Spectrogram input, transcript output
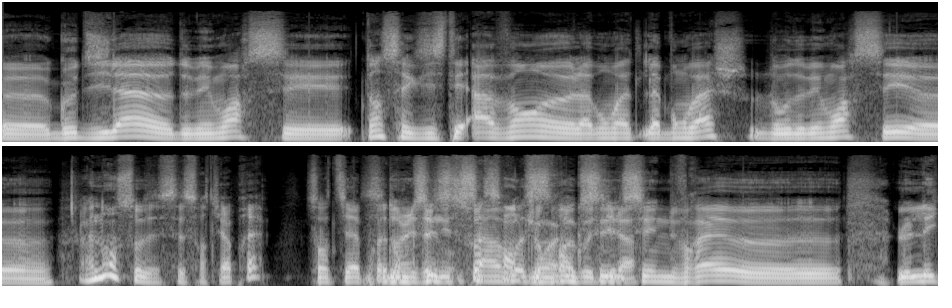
euh, Godzilla, de mémoire, c'est. Non, ça existait avant euh, la, bombe, la bombache. Donc, De mémoire, c'est euh, Ah non, c'est sorti après. sorti après. Dans Donc, les années un 60, vrai- je crois, c'est- Godzilla. C'est une vraie. euh, le, les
